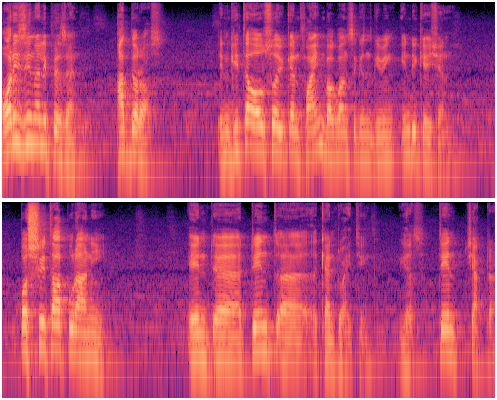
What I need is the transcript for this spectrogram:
Originally present. Addo rasa. In Gita also you can find Bhagavan Sri giving indication. Pashrita Purani in uh, 10th uh, canto, I think. Yes, 10th chapter.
